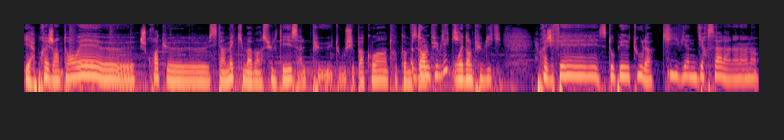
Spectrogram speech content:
Et après, j'entends, ouais, euh, je crois que c'était un mec qui m'avait insulté, sale pute, ou je sais pas quoi, un truc comme ça. Dans le public? Ouais, dans le public. Après, j'ai fait, stopper tout là. Qui vient de dire ça là, nanana.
